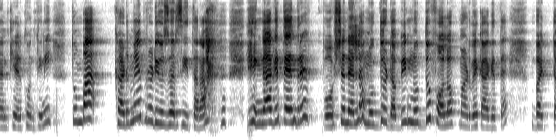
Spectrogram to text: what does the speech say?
ನಾನು ಕೇಳ್ಕೊತೀನಿ. ತುಂಬ ಕಡಿಮೆ ಪ್ರೊಡ್ಯೂಸರ್ಸ್ ಈ ಥರ ಹೆಂಗಾಗುತ್ತೆ ಅಂದರೆ ಪೋರ್ಷನ್ ಎಲ್ಲ ಮುಗ್ದು ಡಬ್ಬಿಂಗ್ ಮುಗ್ದು ಫಾಲೋ ಅಪ್ ಮಾಡಬೇಕಾಗತ್ತೆ. ಬಟ್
